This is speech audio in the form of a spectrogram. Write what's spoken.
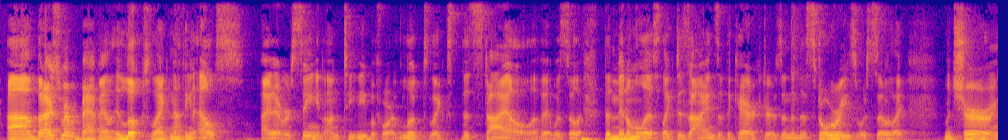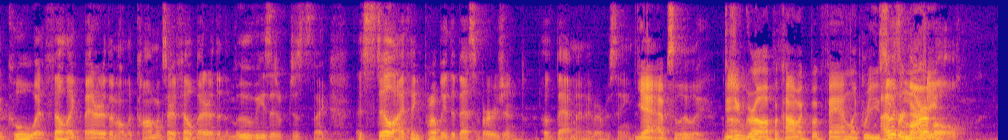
Um, but I just remember Batman. It looked like nothing else I'd ever seen on TV before. It looked like the style of it was so like, the minimalist like designs of the characters, and then the stories were so like mature and cool. It felt like better than all the comics. It felt better than the movies. It was just like it's still I think probably the best version of Batman I've ever seen. Yeah, absolutely. Did you grow up a comic book fan? Like, were you super Um, I was a nerdy?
